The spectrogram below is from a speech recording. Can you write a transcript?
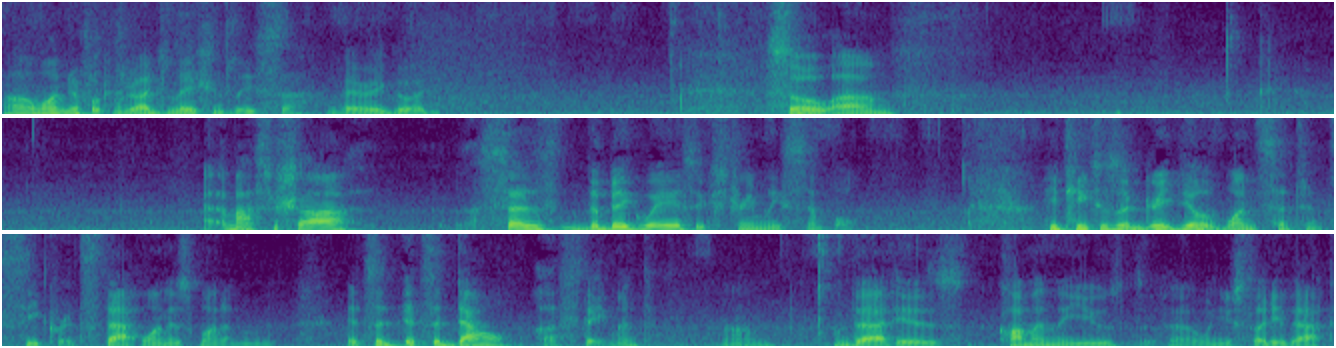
Oh, wonderful. Congratulations, Lisa. Very good. So, um, Master Sha says the big way is extremely simple. He teaches a great deal of one-sentence secrets. That one is one of them. It's a, it's a Tao uh, statement um, that is commonly used uh, when you study that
